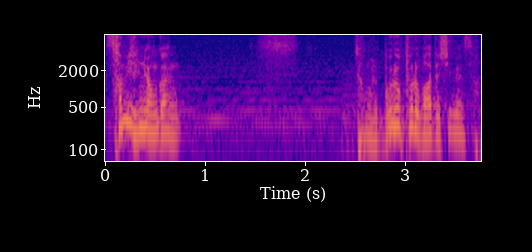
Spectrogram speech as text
30년간 정말 무릎으로 받으시면서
